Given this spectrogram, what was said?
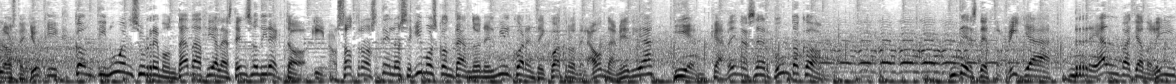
Los de Yukik continúan su remontada hacia el ascenso directo y nosotros te lo seguimos contando en el 1044 de la onda media y en cadenaser.com. Desde Zorrilla, Real Valladolid,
